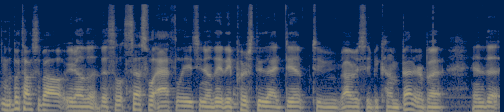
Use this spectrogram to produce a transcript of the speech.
the book talks about you know the, the successful athletes you know they, they push through that dip to obviously become better but and the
